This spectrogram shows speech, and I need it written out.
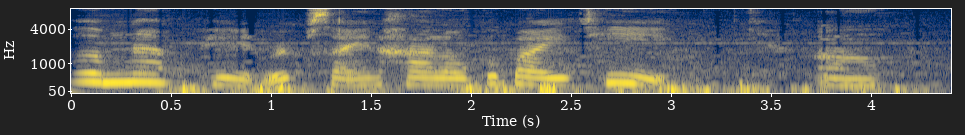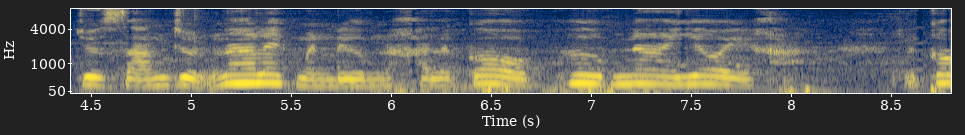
เพิ่มหน้าเพจเว็บไซต์นะคะเราก็ไปที่จุด 3 จุดหน้าแรกเหมือนเดิมนะคะ แล้วก็เพิ่มหน้าย่อยค่ะ แล้วก็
